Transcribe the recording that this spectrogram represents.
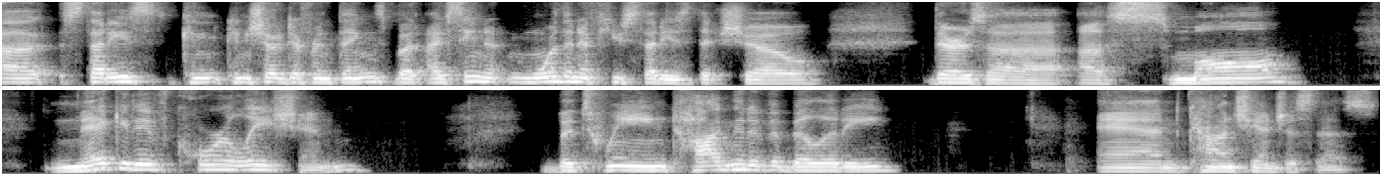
uh, studies can can show different things, but I've seen more than a few studies that show there's a, a small negative correlation between cognitive ability and conscientiousness.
